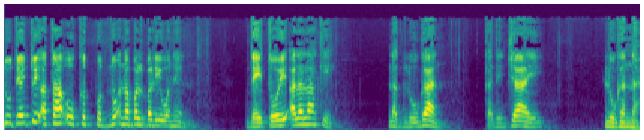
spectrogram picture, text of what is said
no deto'y a tao ket podno anabalbaliwan hen. Deto'y alalaki, naglugan, kadijay, lugan na.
